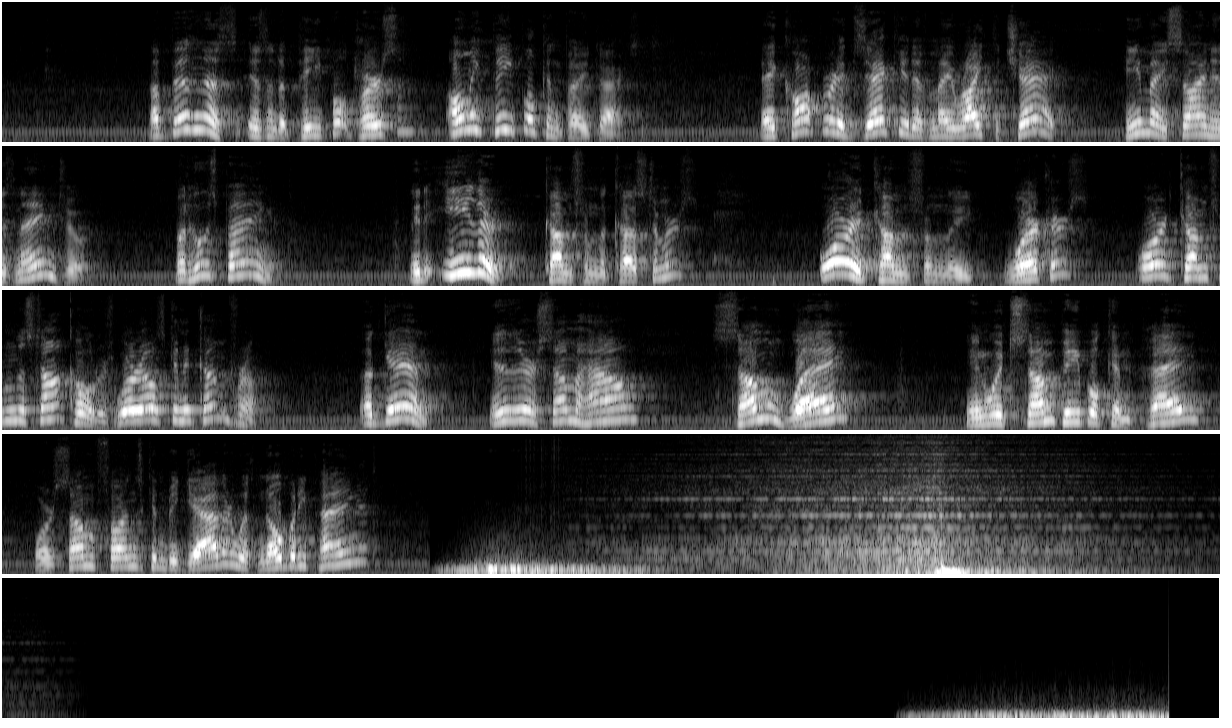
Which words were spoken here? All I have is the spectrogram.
A business isn't a people person. Only people can pay taxes. A corporate executive may write the check. He may sign his name to it. But who's paying it? It either comes from the customers, or it comes from the workers, or it comes from the stockholders. Where else can it come from? Again, is there somehow some way in which some people can pay or some funds can be gathered with nobody paying it?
